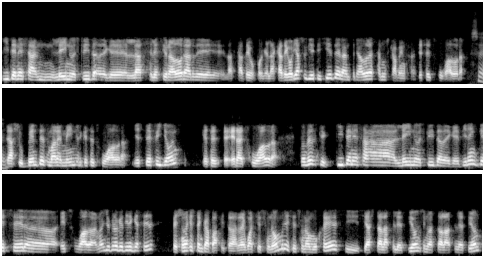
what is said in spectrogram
quiten esa ley no escrita de que las seleccionadoras de las categorías, porque en la categoría sub-17 la entrenadora es Anuska Benja, que es exjugadora. La sub-20 es Maren Meiner, que es exjugadora. Y Steffi Jones, que era exjugadora. Entonces, que quiten esa ley no escrita de que tienen que ser uh, exjugadora, ¿no? Yo creo que tienen que ser personas que estén capacitadas, da igual si es un hombre, si es una mujer, si, si ha estado la selección, si no ha estado la selección,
